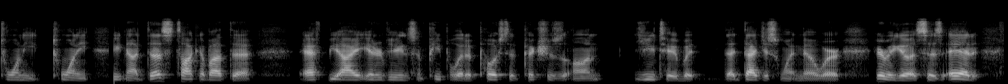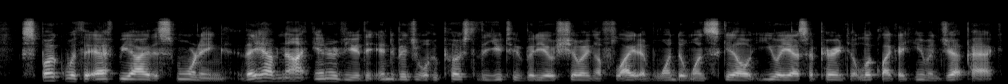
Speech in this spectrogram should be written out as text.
2020. Now it does talk about the FBI interviewing some people that had posted pictures on YouTube, but that, that just went nowhere. Here we go. It says Ed spoke with the FBI this morning. They have not interviewed the individual who posted the YouTube video showing a flight of one to one scale UAS appearing to look like a human jetpack.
